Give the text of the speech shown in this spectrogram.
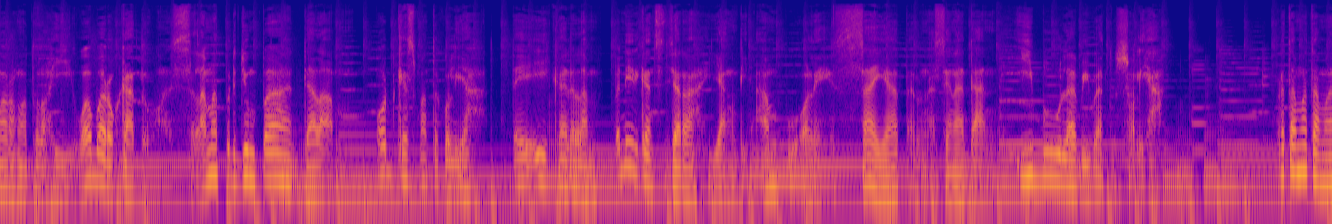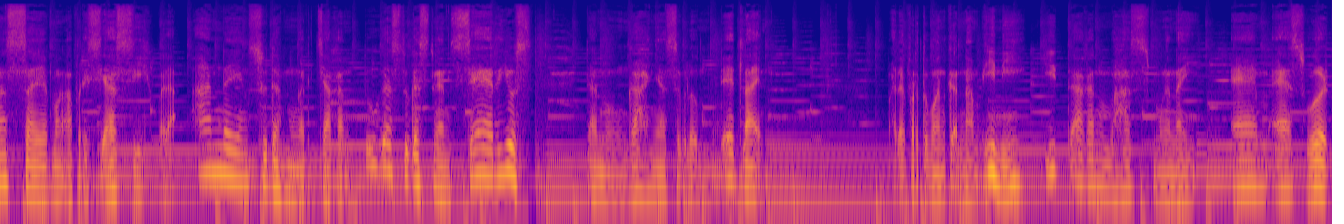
warahmatullahi wabarakatuh. Selamat berjumpa dalam podcast mata kuliah TIK dalam pendidikan sejarah yang diampu oleh saya Taruna Sena dan Ibu Labibatu Solihah. Pertama-tama saya mengapresiasi kepada Anda yang sudah mengerjakan tugas-tugas dengan serius dan mengunggahnya sebelum deadline. Pada pertemuan ke-6 ini, kita akan membahas mengenai MS Word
